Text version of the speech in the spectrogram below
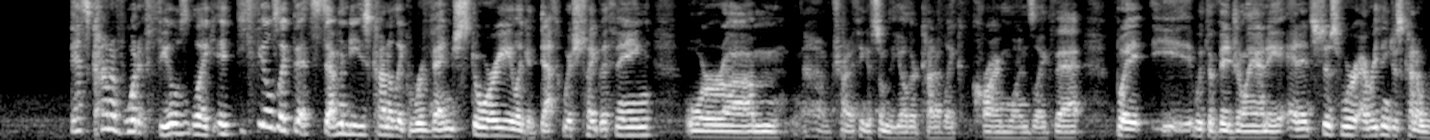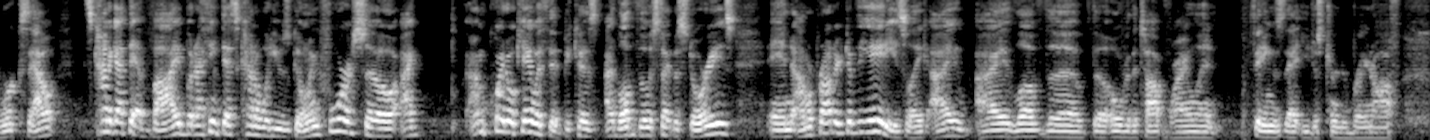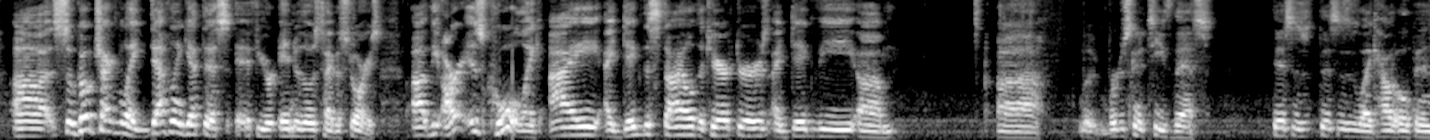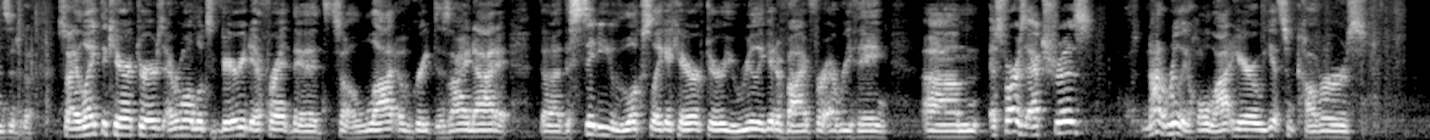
that's kind of what it feels like. It feels like that 70s kind of like revenge story, like a Death Wish type of thing. Or um, I'm trying to think of some of the other kind of like crime ones like that. But eh, with the vigilante. And it's just where everything just kind of works out. It's kind of got that vibe, but I think that's kind of what he was going for. So I I'm quite okay with it because I love those type of stories, and I'm a product of the '80s. Like I I love the the over the top violent things that you just turn your brain off. Uh, so go check like definitely get this if you're into those type of stories. Uh, the art is cool. Like I I dig the style of the characters. I dig the um, uh, we're just gonna tease this this is this is like how it opens. So I like the characters. Everyone looks very different. There's a lot of great design on it. The the city looks like a character. You really get a vibe for everything. Um, as far as extras, not really a whole lot here. We get some covers,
